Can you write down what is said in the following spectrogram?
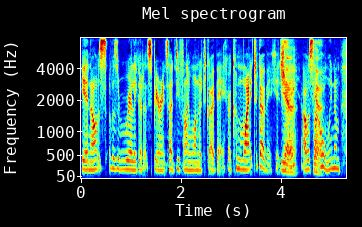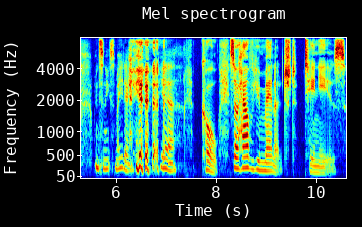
yeah, no, it was, it was a really good experience. I definitely wanted to go back. I couldn't wait to go back, actually. Yeah, I was like, yeah. oh, when am, when's the next meeting? yeah. Cool. So, how have you managed 10 years?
